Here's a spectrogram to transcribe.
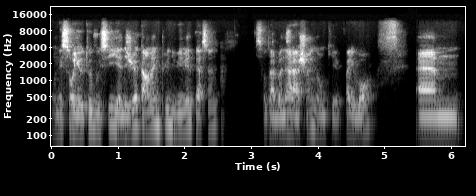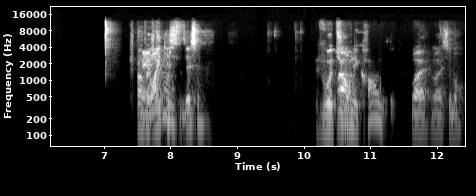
on, est sur YouTube aussi. Il y a déjà quand même plus de 8000 personnes qui sont abonnées à la chaîne, donc il faut aller voir. Euh, je Mais ouais, qu'est-ce que tu disais, ça? Vois-tu mon écran? Ouais, ouais, c'est bon.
